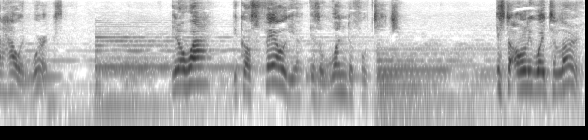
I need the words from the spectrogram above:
Not how it works. You know why? Because failure is a wonderful teacher. It's the only way to learn.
